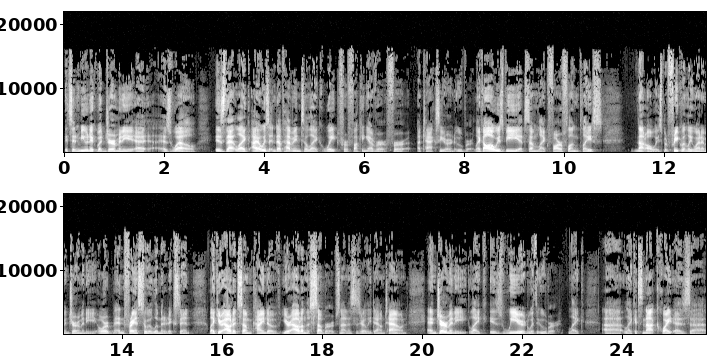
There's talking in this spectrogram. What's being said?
it's in Munich, but Germany uh, as well. Is that like I always end up having to like wait for fucking ever for a taxi or an Uber? Like I'll always be at some like far flung place not always, but frequently when I'm in Germany or in France to a limited extent, like you're out at some kind of you're out on the suburbs, not necessarily downtown. And Germany like is weird with Uber. Like uh like it's not quite as uh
